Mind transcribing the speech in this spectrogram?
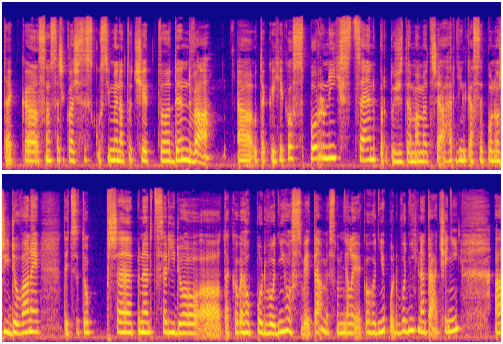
Tak eh, jsem si řekla, že si zkusíme natočit eh, den dva u takových jako sporných scén, protože tam máme třeba hrdinka se ponoří do vany, teď se to přepne celý do uh, takového podvodního světa. My jsme měli jako hodně podvodních natáčení a,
